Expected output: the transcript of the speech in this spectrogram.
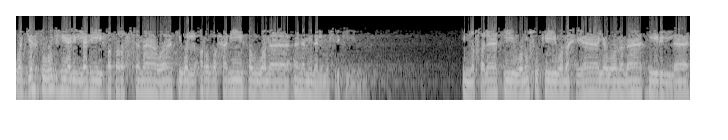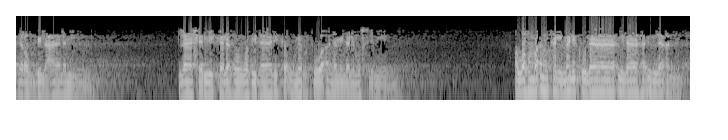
وجهت وجهي للذي فطر السماوات والأرض حنيفا وما أنا من المشركين. إن صلاتي ونسكي ومحياي ومماتي لله رب العالمين. لا شريك له وبذلك أمرت وأنا من المسلمين. اللهم أنت الملك لا إله إلا أنت.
